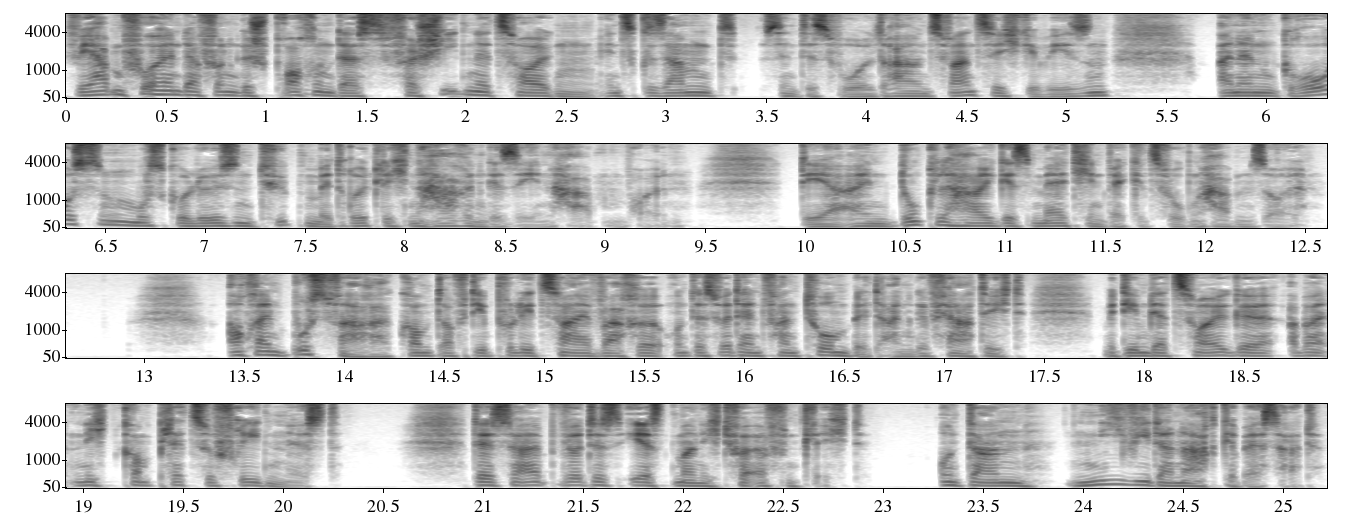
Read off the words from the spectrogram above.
Wir haben vorhin davon gesprochen, dass verschiedene Zeugen, insgesamt sind es wohl 23 gewesen, einen großen, muskulösen Typen mit rötlichen Haaren gesehen haben wollen, der ein dunkelhaariges Mädchen weggezogen haben soll. Auch ein Busfahrer kommt auf die Polizeiwache und es wird ein Phantombild angefertigt, mit dem der Zeuge aber nicht komplett zufrieden ist. Deshalb wird es erstmal nicht veröffentlicht und dann nie wieder nachgebessert.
